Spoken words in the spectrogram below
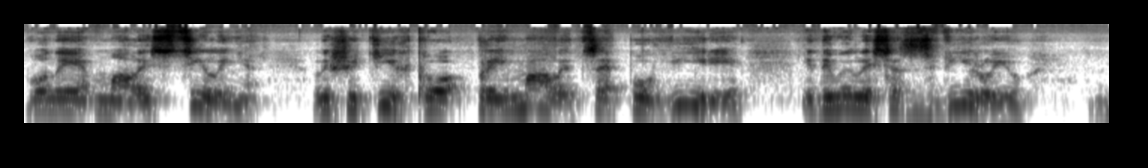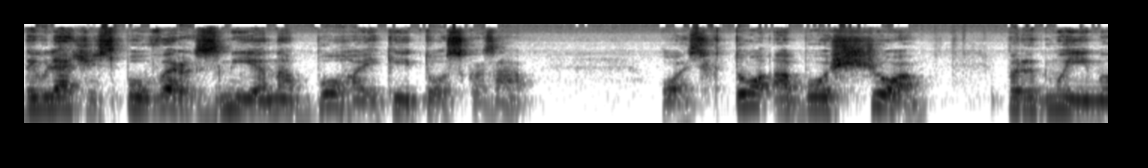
вони мали зцілення. Лише ті, хто приймали це по вірі і дивилися з вірою дивлячись поверх Змія на Бога, який то сказав. Ось хто або що перед моїми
